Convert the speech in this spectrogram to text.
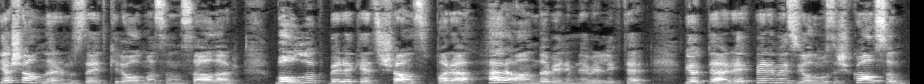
yaşamlarımızda etkili olmasını sağlar. Bolluk, bereket, şans, para her anda benimle birlikte. Gökler rehberimiz yolumuz ışık olsun.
